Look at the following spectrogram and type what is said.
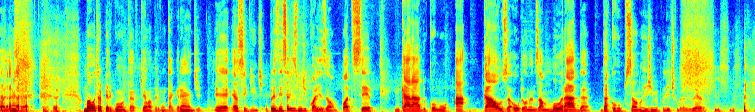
Olha só. Uma outra pergunta, que é uma pergunta grande, é, é a seguinte: o presidencialismo de coalizão pode ser encarado como a causa, ou pelo menos a morada da corrupção no regime político brasileiro?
